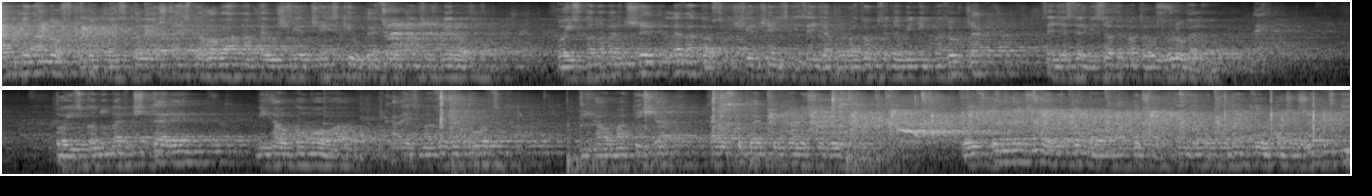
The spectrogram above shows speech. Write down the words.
Jan Lewandowski, UKS Kolejarz Częstochowa, Mateusz Świerczyński, UKS Rolniczy Żmierowo. Boisko numer 3. Lewandowski, Świerczyński, sędzia prowadzący Dominik Mazurczak, sędzia serwisowy Mateusz Wróbel. Boisko numer 4. Michał Gomoła, KS Mazurek Płock, Michał Matysiak, KS Hubertów Dolesiewicz. Boisko numer 4. Gomoła, Matysiak, sędzia prowadzący Łukasz Rzecki,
